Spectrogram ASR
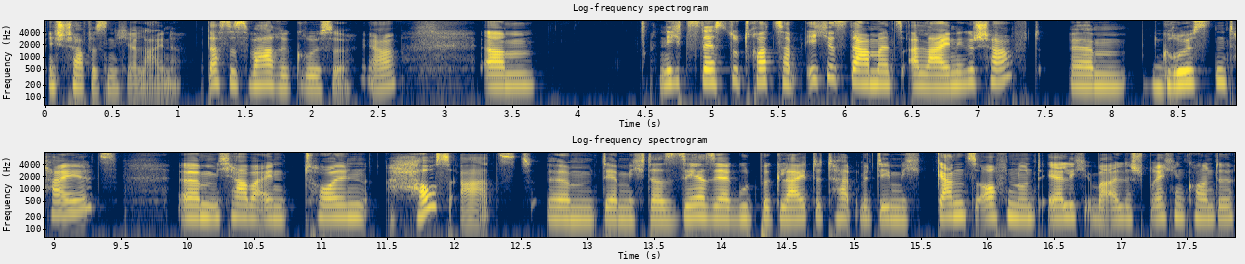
ich schaffe es nicht alleine. Das ist wahre Größe, ja. Ähm, nichtsdestotrotz habe ich es damals alleine geschafft, ähm, größtenteils. Ähm, ich habe einen tollen Hausarzt, ähm, der mich da sehr, sehr gut begleitet hat, mit dem ich ganz offen und ehrlich über alles sprechen konnte.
